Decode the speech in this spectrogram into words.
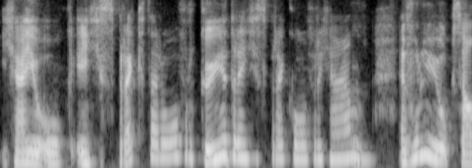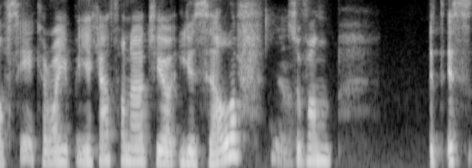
ga je ook in gesprek daarover? Kun je er in gesprek over gaan? Mm. En voel je je ook zelf zeker? Want je, je gaat vanuit je, jezelf, zo van, het is,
